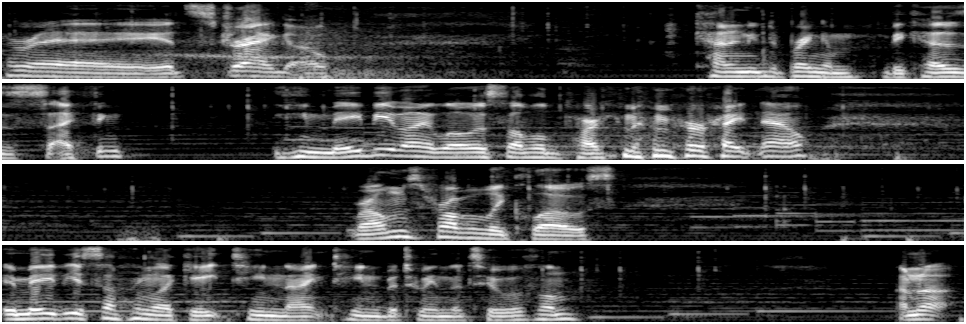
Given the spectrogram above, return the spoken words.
Hooray! It's Strago. Kinda need to bring him because I think he may be my lowest leveled party member right now. Relm's probably close. It may be something like 18, 19 between the two of them. I'm not...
